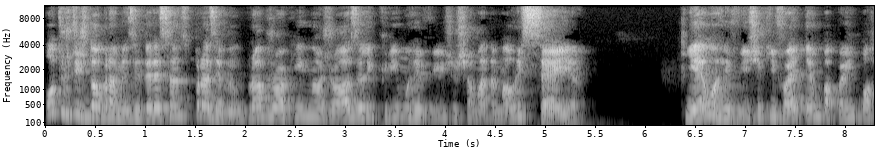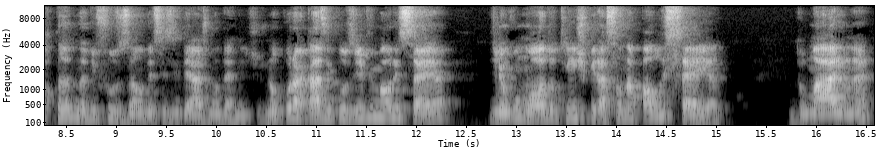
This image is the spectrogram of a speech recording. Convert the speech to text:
outros desdobramentos interessantes, por exemplo, o próprio Joaquim Nojosa ele cria uma revista chamada Mauriceia, que é uma revista que vai ter um papel importante na difusão desses ideais modernistas. Não por acaso, inclusive, Mauriceia, de algum modo, tinha inspiração na Pauliceia, do Mário, né?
